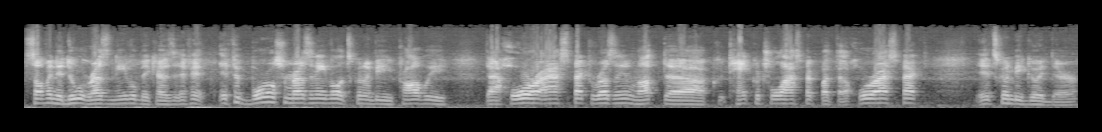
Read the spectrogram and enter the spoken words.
something to do with Resident Evil because if it if it borrows from Resident Evil, it's going to be probably that horror aspect of Resident Evil, not the tank control aspect, but the horror aspect. It's going to be good there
